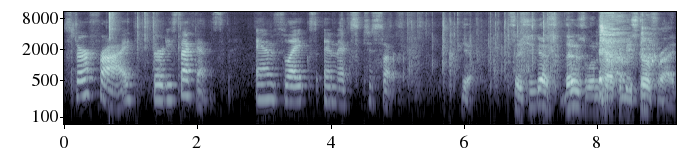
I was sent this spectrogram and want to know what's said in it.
stir fry 30 seconds, and flakes and mix to serve. Yeah. So she's got, those ones have to be stir fried.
